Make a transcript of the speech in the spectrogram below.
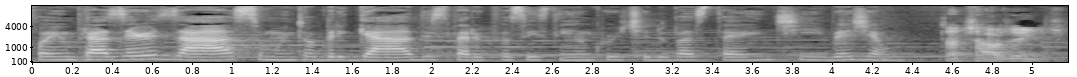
Foi um prazerzaço. Muito obrigada. Espero que vocês tenham curtido bastante. E beijão. Tchau, tchau, gente.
